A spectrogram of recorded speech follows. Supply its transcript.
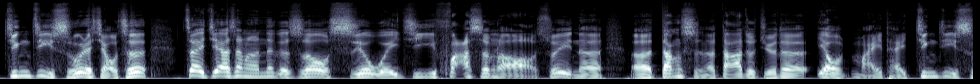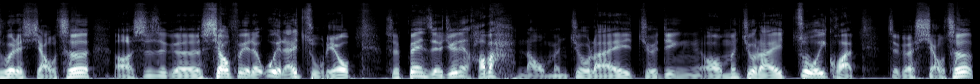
经济实惠的小车，再加上呢，那个时候。石油危机发生了啊，所以呢，呃，当时呢，大家就觉得要买一台经济实惠的小车啊，是这个消费的未来主流，所以 Benz 也决定，好吧，那我们就来决定，我们就来做一款这个小车。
